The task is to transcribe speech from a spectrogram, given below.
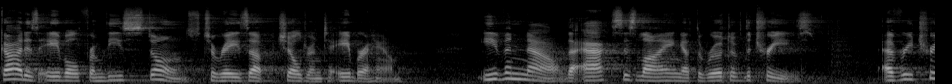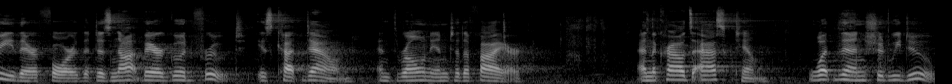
God is able from these stones to raise up children to Abraham. Even now the axe is lying at the root of the trees. Every tree, therefore, that does not bear good fruit is cut down and thrown into the fire. And the crowds asked him, What then should we do?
